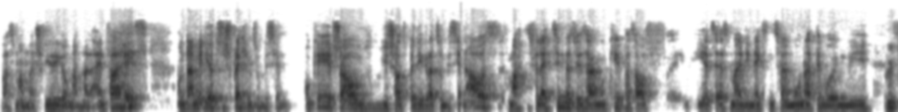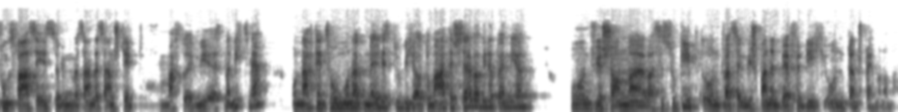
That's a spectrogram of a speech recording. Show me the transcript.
was manchmal schwieriger und manchmal einfacher ist. Und dann mit ihr zu sprechen, so ein bisschen. Okay, schau, wie schaut es bei dir gerade so ein bisschen aus? Macht es vielleicht Sinn, dass wir sagen, okay, pass auf, jetzt erstmal die nächsten zwei Monate, wo irgendwie Prüfungsphase ist oder irgendwas anderes ansteht, machst du irgendwie erstmal nichts mehr. Und nach den zwei Monaten meldest du dich automatisch selber wieder bei mir und wir schauen mal, was es so gibt und was irgendwie spannend wäre für dich und dann sprechen wir nochmal.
